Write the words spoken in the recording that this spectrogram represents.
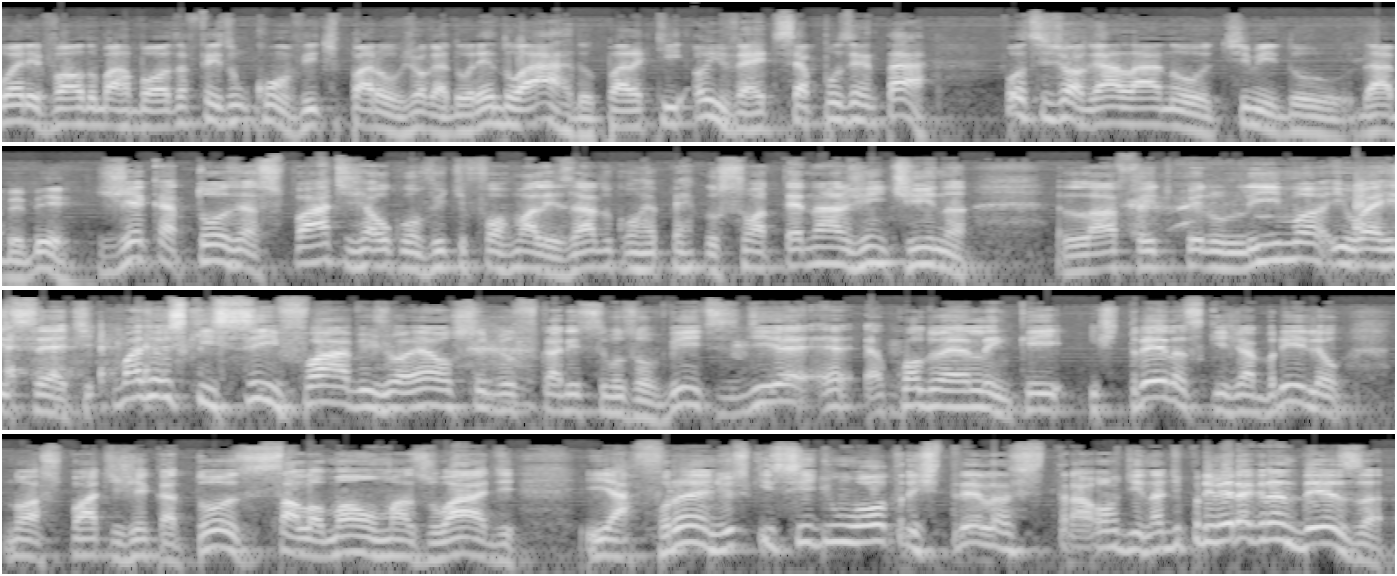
o Erivaldo Barbosa fez um convite para o jogador Eduardo para que, ao invés de se aposentar, fosse jogar lá no time do da ABB? G14 as partes, já o convite formalizado com repercussão até na Argentina, lá feito pelo Lima e o R7. Mas eu esqueci, Fábio, Joel, meus caríssimos ouvintes, de é, é, quando eu elenquei estrelas que já brilham no Aspate G14, Salomão, Mazuade e Afrânio, eu esqueci de uma outra estrela extraordinária, de primeira grandeza,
